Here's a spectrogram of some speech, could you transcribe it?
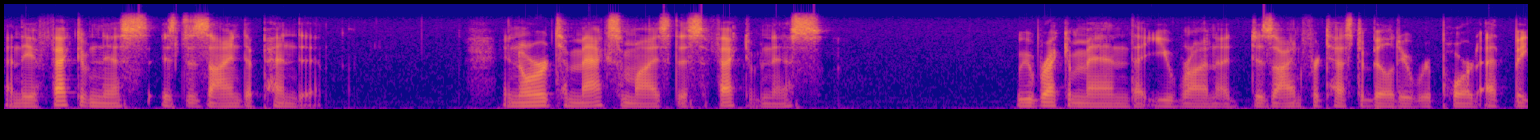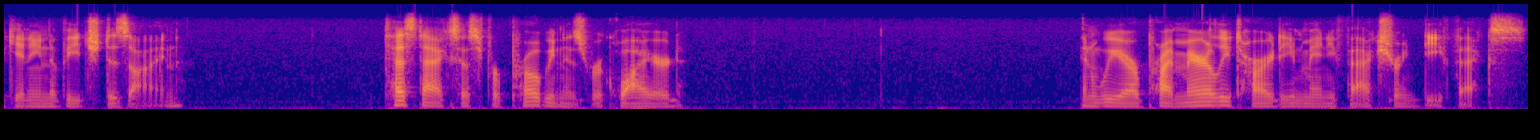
and the effectiveness is design dependent. In order to maximize this effectiveness, we recommend that you run a design for testability report at the beginning of each design. Test access for probing is required, and we are primarily targeting manufacturing defects.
